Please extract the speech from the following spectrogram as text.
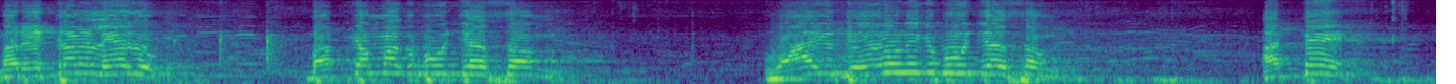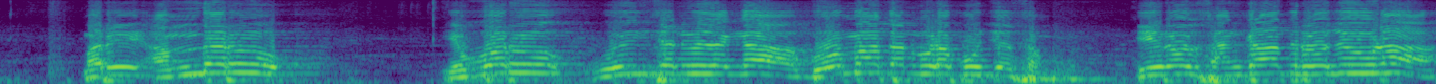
మరి ఎక్కడ లేదు. బతుకమ్మకు పూజ చేస్తాం. వాయు దేవునికి పూజ చేస్తాం. అంటే మరి అందరూ ఎవ్వరు ఊహించని విధంగా గోమాతను కూడా పూజ చేస్తాం. ఈరోజు సంక్రాంతి రోజు కూడా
